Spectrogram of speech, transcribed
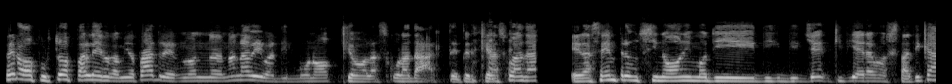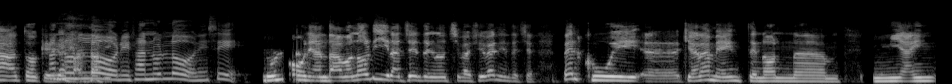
però purtroppo all'epoca mio padre non, non aveva di buon occhio la scuola d'arte, perché la scuola d'arte era sempre un sinonimo di, di, di, di chi era uno sfaticato. Che fannulloni, fannulloni, sì rulloni andavano lì, la gente che non ci faceva niente, eccetera. per cui eh, chiaramente non eh, mi ha in,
